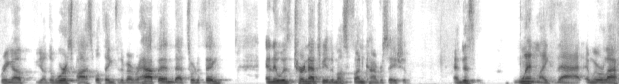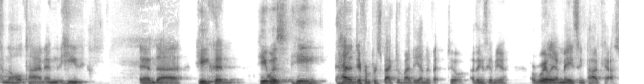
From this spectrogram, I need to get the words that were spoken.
bring up, you know, the worst possible things that have ever happened, that sort of thing. And it was turned out to be the most fun conversation. And just went like that. And we were laughing the whole time. And he, and uh, he could, he was, he had a different perspective by the end of it too. I think it's going to be a, a really amazing podcast.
